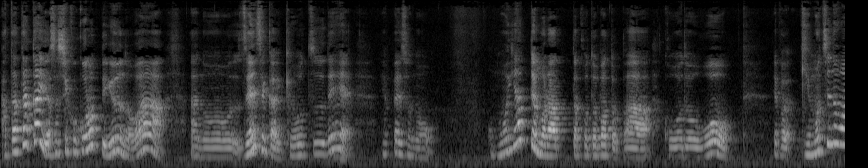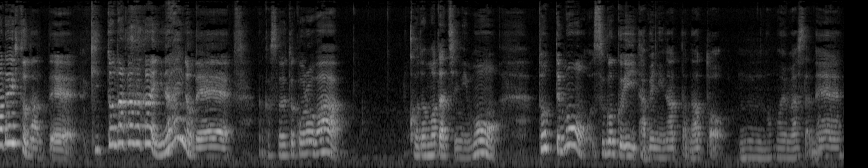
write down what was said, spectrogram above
温かい優しい心っていうのはあの全世界共通でやっぱりその思いやってもらった言葉とか行動をやっぱ気持ちの悪い人なんてきっとなかなかいないのでなんかそういうところは子供たちにもとってもすごくいい旅になったなと、うん、思いましたね。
